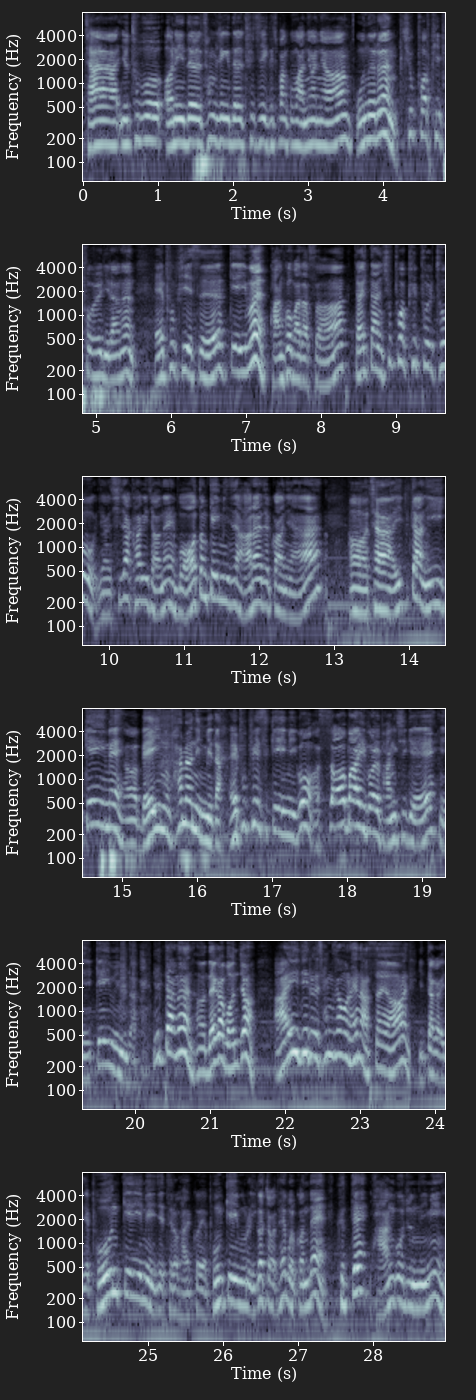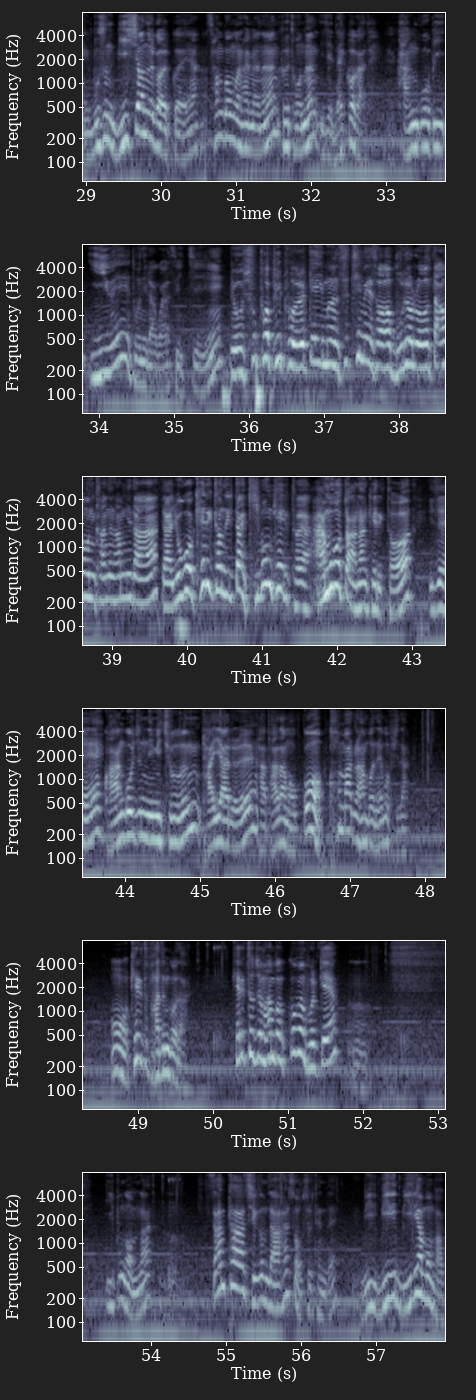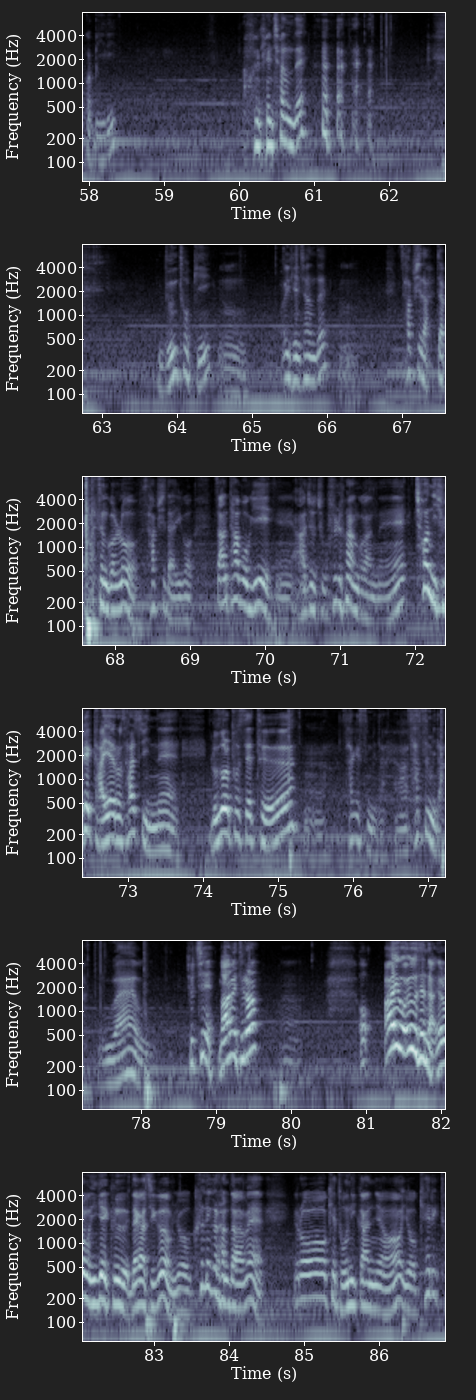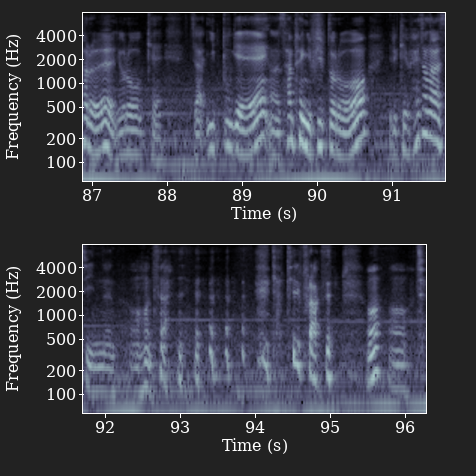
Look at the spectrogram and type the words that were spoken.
자 유튜브 어린이들 선무쟁이들 트위치 그치빵꾸부 안녕 안녕. 오늘은 슈퍼피플이라는 FPS 게임을 광고 받았어. 자 일단 슈퍼피플2 시작하기 전에 뭐 어떤 게임인지 알아야 될 거 아니야 어 자 일단 이 게임의 어, 메인 화면입니다. FPS 게임이고 어, 서바이벌 방식의 이 게임입니다. 일단은 어, 내가 먼저 아이디를 생성을 해놨어요. 이따가 이제 본 게임에 이제 들어갈 거예요. 본 게임으로 이것저것 해볼 건데 그때 광고주님이 무슨 미션을 걸 거예요. 성공을 하면은 그 돈은 이제 내 거가 돼 광고비 이외의 돈이라고 할 수 있지. 요 슈퍼피플 게임은 스팀에서 무료로 다운 가능합니다. 자, 요거 캐릭터는 일단 기본 캐릭터야. 아무것도 안 한 캐릭터. 이제 광고주님이 준 다이아를 다 받아먹고 커마를 한번 해봅시다. 어, 캐릭터 받은 거다. 캐릭터 좀 한번 꾸며 볼게요. 어. 이쁜 거 없나? 어. 산타 지금 나 할 수 없을 텐데. 미, 미리 미리 한번 봐볼까 미리. 어, 괜찮은데? 눈토끼. 어. 어, 이 괜찮은데? 어. 삽시다. 자, 받은 걸로 삽시다. 이거 산타복이 예, 아주 주- 훌륭한 것 같네. 1200 다이아로 살 수 있네. 루돌프 세트 어, 사겠습니다. 아, 샀습니다. 와우. 좋지? 마음에 들어? 어. 어, 아이고, 이거 된다. 여러분, 이게 그 내가 지금 요 클릭을 한 다음에 이렇게 도니까요. 요 캐릭터를 요렇게 자 이쁘게 어, 360도로 이렇게 회전할 수 있는 어, 자 트리플 악셀 어? 어. 자,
